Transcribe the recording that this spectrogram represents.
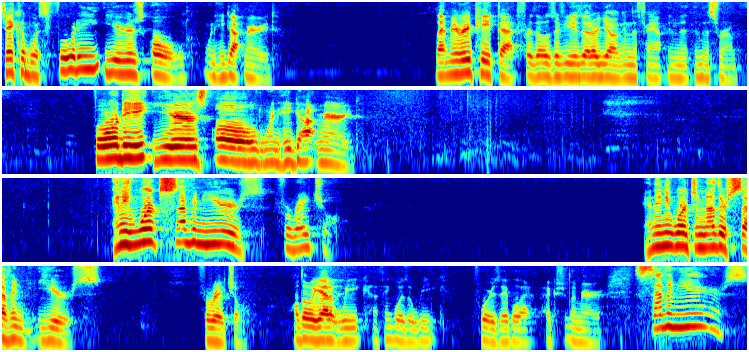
Jacob was 40 years old when he got married. Let me repeat that for those of you that are young in, the fam- in, the, in this room. 40 years old when he got married. And he worked seven years for Rachel. And then he worked another seven years for Rachel, although he had a week, I think it was a week, before he was able to actually marry her. Seven years.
